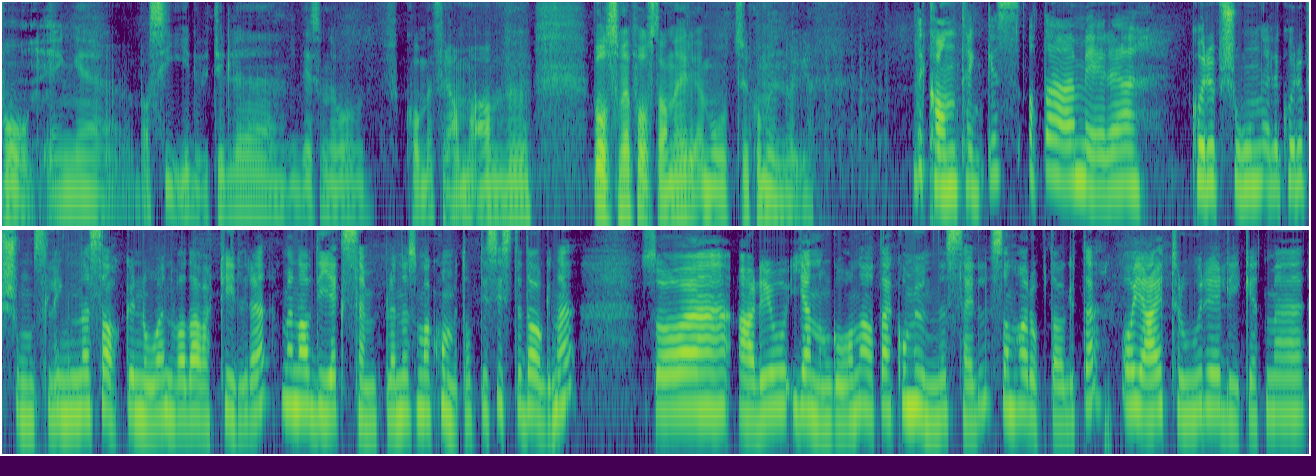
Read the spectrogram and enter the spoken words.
Vågeng. Hva sier du til det som nå kommer fram av voldsomme påstander mot Kommune-Norge? Det kan tenkes at det er mer korrupsjon eller korrupsjonslignende saker nå enn hva det har vært tidligere. Men av de eksemplene som har kommet opp de siste dagene, så er det jo gjennomgående at det er kommunene selv som har oppdaget det. Og jeg tror, i likhet med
